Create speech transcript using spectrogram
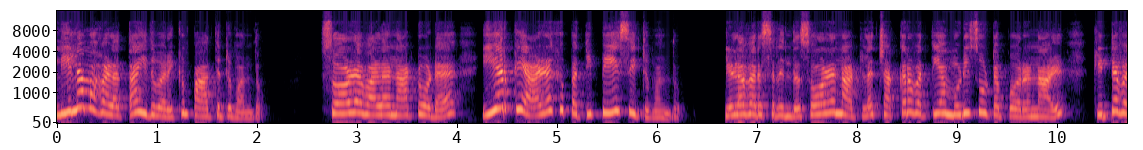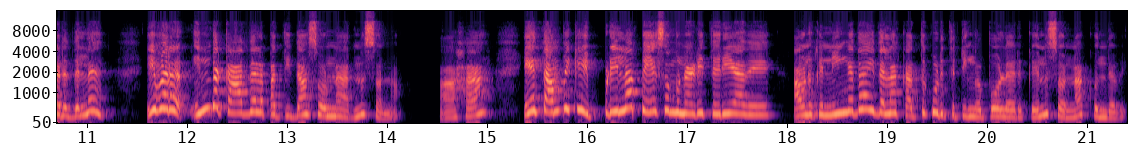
நிலமகளைத்தான் இது வரைக்கும் பார்த்துட்டு வந்தோம். சோழ வள நாட்டோட இயற்கை அழகு பத்தி பேசிட்டு வந்தோம். இளவரசர் இந்த சோழ நாட்டுல சக்கரவர்த்தியா முடிசூட்ட போற நாள் கிட்ட வருதுல்ல? இவர் இந்த காதலை பத்தி தான் சொன்னார்னு சொன்னான். ஆஹா என் தம்பிக்கு இப்படிலாம் பேச முன்னாடி தெரியாதே. அவனுக்கு நீங்க தான் இதெல்லாம் கத்து கொடுத்துட்டீங்க போல இருக்குன்னு சொன்னா குந்தவி.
